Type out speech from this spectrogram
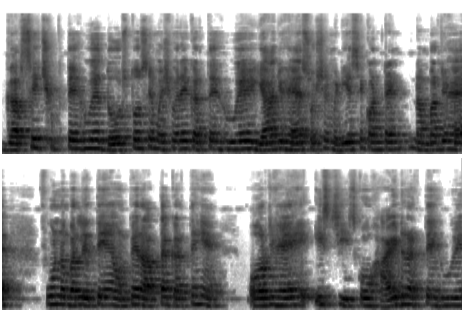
घर से छुपते हुए, दोस्तों से मशवरे करते हुए या जो है सोशल मीडिया से कंटेंट नंबर जो है फ़ोन नंबर लेते हैं, उन पर रबता करते हैं और जो है इस चीज़ को हाइड रखते हुए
